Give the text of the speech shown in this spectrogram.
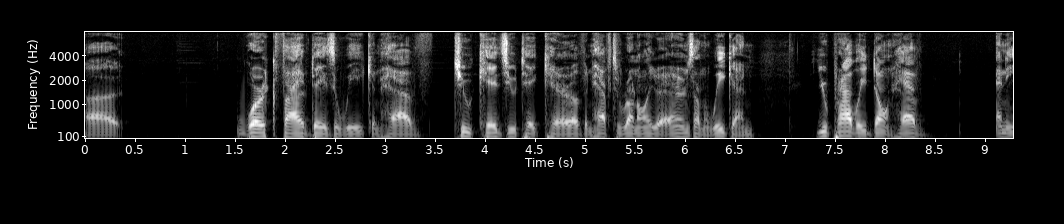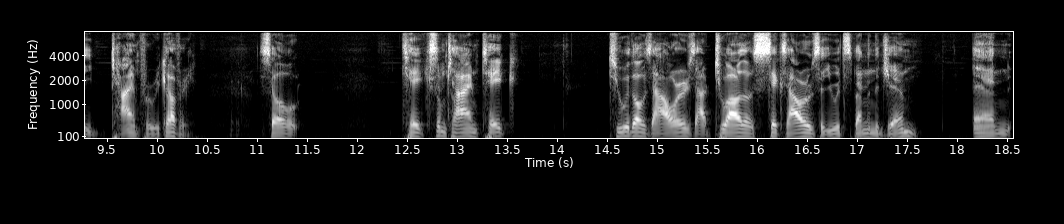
uh, work five days a week and have two kids you take care of and have to run all your errands on the weekend you probably don't have any time for recovery so take some time take two of those hours out two out of those six hours that you would spend in the gym and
